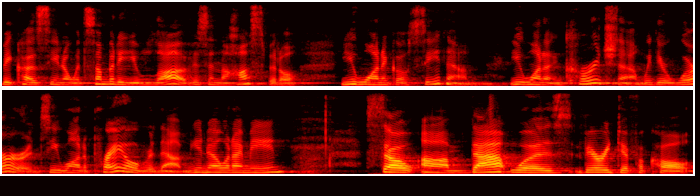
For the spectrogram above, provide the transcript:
because you know when somebody you love is in the hospital, you want to go see them. You want to encourage them with your words. You want to pray over them. You know what I mean? So um, that was very difficult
